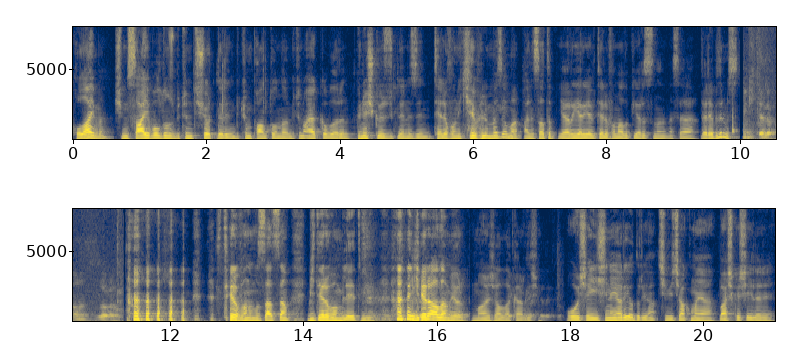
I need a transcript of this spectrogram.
Kolay mı? Şimdi sahip olduğunuz bütün tişörtlerin, bütün pantolonların, bütün ayakkabıların, güneş gözlüklerinizin telefon ikiye bölünmez ama hani satıp yarı yarıya bir telefon alıp yarısını mesela verebilir misin? İki telefonun zor olur. Telefonumu satsam bir telefon bile etmiyor. Geri alamıyorum. Maşallah kardeşim. O şey işine yarıyordur ya. Çivi çakmaya, başka şeyleri.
